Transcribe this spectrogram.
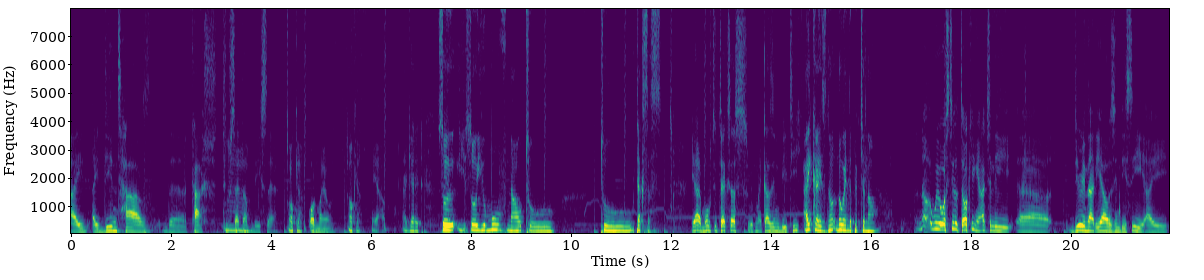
I I didn't have the cash to set up Mm. base there Okay. on my own. Okay. Yeah. I get it. So so you move now to to Texas. Yeah, I moved to Texas with my cousin BT. Aika is no nowhere in the picture now. No, we were still talking actually. Uh, during that year I was in DC, I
